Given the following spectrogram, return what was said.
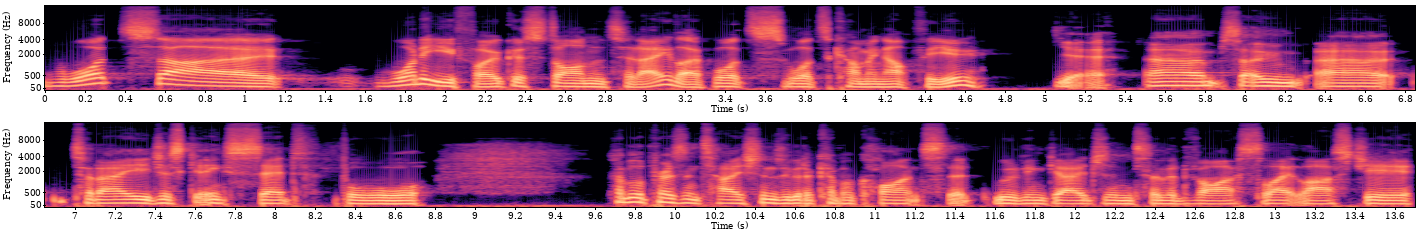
what's, uh, what are you focused on today? Like what's, what's coming up for you? Yeah. Um, so, uh, today just getting set for, couple of presentations. We've got a couple of clients that we've engaged in some advice late last year.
